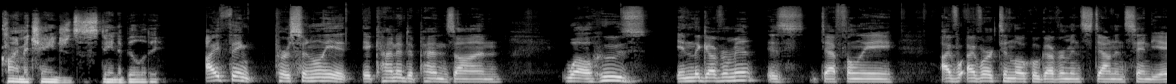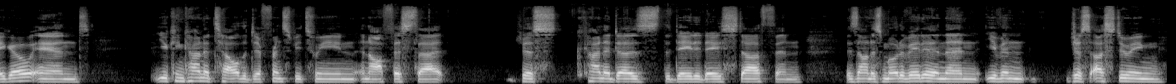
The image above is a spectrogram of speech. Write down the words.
climate change and sustainability? I think personally, it, it kind of depends on, well, who's in the government is definitely. I've, I've worked in local governments down in San Diego, and you can kind of tell the difference between an office that just kind of does the day to day stuff and is not as motivated, and then even just us doing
